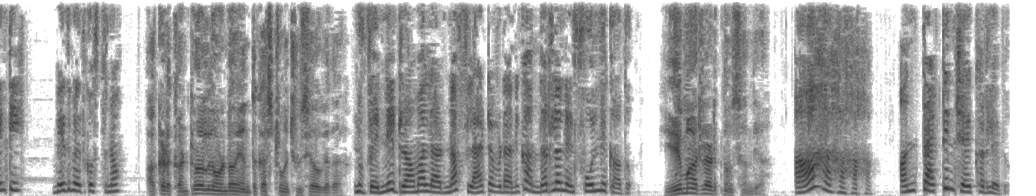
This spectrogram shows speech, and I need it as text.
ఏంటి మీద మీదకొస్తున్నావు? అక్కడ కంట్రోల్గా ఉండడం ఎంత కష్టమో చూసావు కదా. నువ్వెన్ని డ్రామాలు ఆడినా ఫ్లాట్ అవ్వడానికి అందరిలో నేను ఫూల్ని కాదు. ఏం మాట్లాడుతున్నావు సంధ్య? ఆహాహాహా అంత యాక్టింగ్ చేయక్కర్లేదు.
